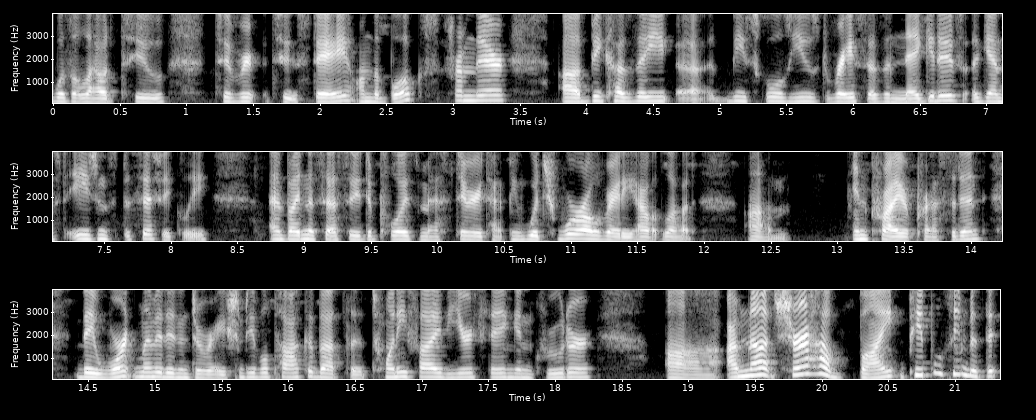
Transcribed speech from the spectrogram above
was allowed to to to stay on the books from there, uh, because they uh, these schools used race as a negative against Asians specifically, and by necessity deploys mass stereotyping, which were already outlawed um, in prior precedent. They weren't limited in duration. People talk about the 25 year thing in Grutter. Uh, I'm not sure how bind people seem to th-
